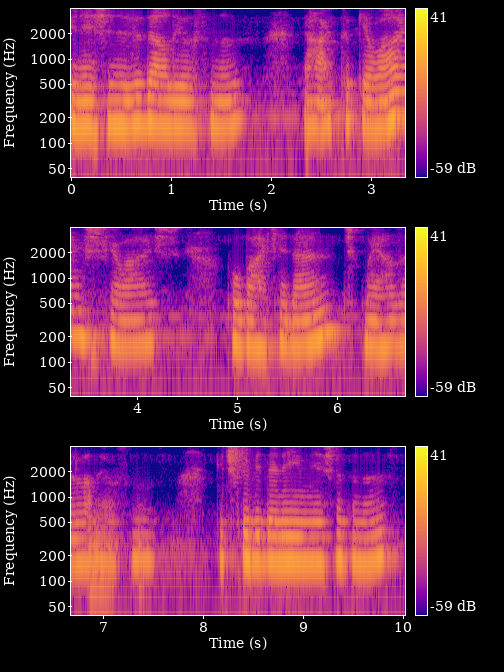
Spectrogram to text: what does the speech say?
Güneşinizi de alıyorsunuz ve artık yavaş yavaş bu bahçeden çıkmaya hazırlanıyorsunuz. Güçlü bir deneyim yaşadınız.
